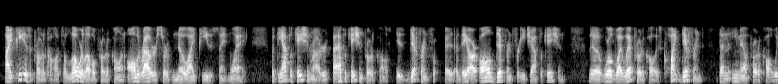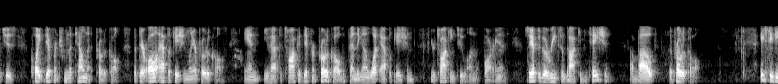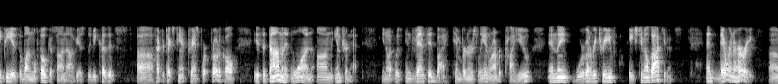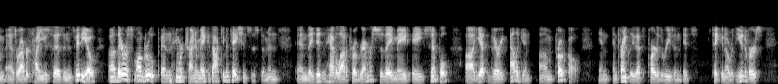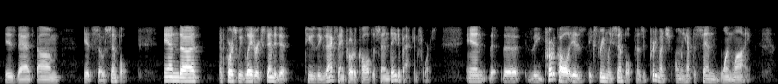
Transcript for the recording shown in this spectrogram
IP is a protocol. It's a lower level protocol, and all the routers sort of know IP the same way. But the application router, uh, application protocols is different. For, uh, they are all different for each application. The World Wide Web protocol is quite different than the email protocol, which is quite different from the Telnet protocol. But they're all application layer protocols, and you have to talk a different protocol depending on what application you're talking to on the far end. So you have to go read some documentation about the protocol. HTTP is the one we'll focus on, obviously, because its uh, hypertext transport protocol is the dominant one on the internet. You know, it was invented by Tim Berners-Lee and Robert Cailliau, and they were going to retrieve HTML documents. And they were in a hurry. Um, as Robert Cailliau says in his video, uh, they were a small group, and they were trying to make a documentation system, and and they didn't have a lot of programmers, so they made a simple uh, yet very elegant um, protocol. And, and frankly, that's part of the reason it's taken over the universe is that um, it's so simple. And uh, of course, we've later extended it to use the exact same protocol to send data back and forth. And the the, the protocol is extremely simple because you pretty much only have to send one line.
